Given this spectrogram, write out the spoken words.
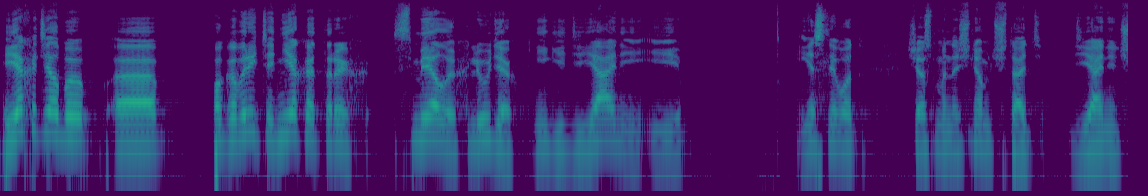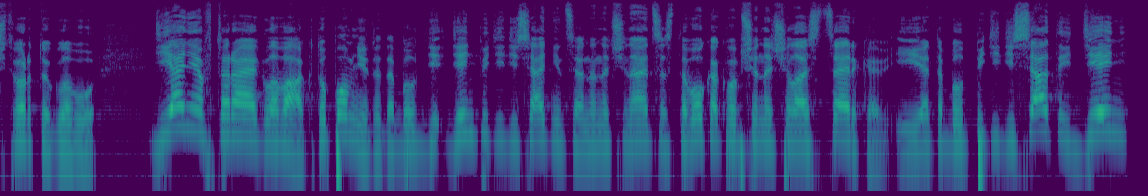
И я хотел бы э, поговорить о некоторых смелых людях в книге Деяний и если вот сейчас мы начнем читать Деяние 4 главу, Деяние 2 глава, кто помнит, это был день Пятидесятницы, она начинается с того, как вообще началась церковь. И это был 50-й день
